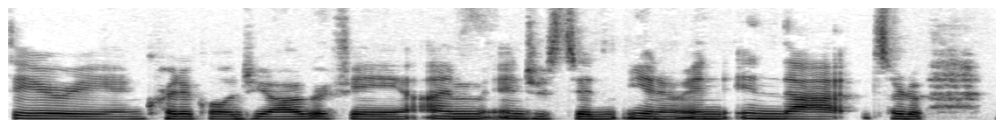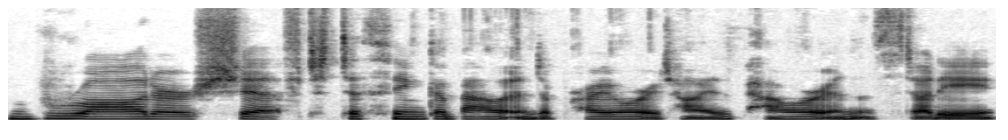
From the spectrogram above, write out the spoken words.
theory and critical geography, I'm interested, you know, in, in that sort of broader shift to think about and to prioritize power in the study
